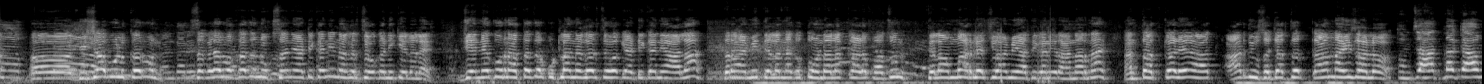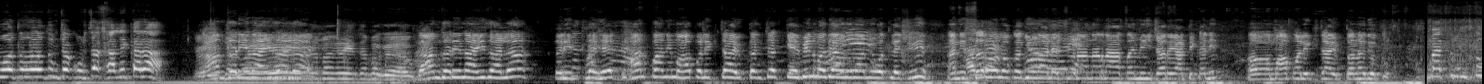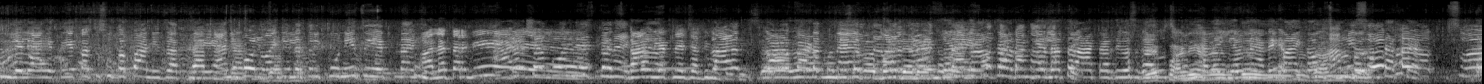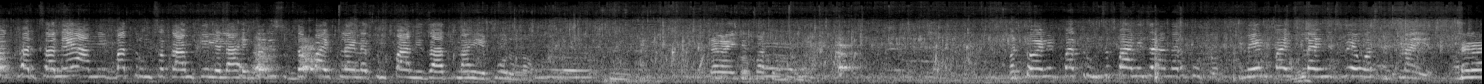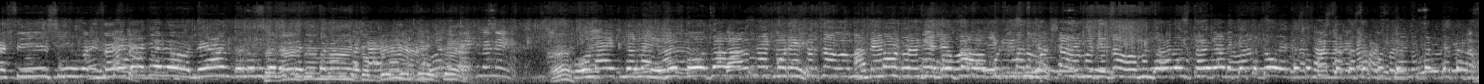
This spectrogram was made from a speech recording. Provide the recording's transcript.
दिशाभूल करून सगळ्या लोकांचं नुकसान या ठिकाणी नगरसेवकांनी केलेलं आहे. जेणेकरून आता जर कुठला नगरसेवक या ठिकाणी आला तर आम्ही त्याला नका तोंडाला काळ फासून त्याला मारल्याशिवाय आम्ही या ठिकाणी राहणार नाही. आणि तात्काळ हे आठ दिवसाच्यात जर काम नाही झालं तुमच्या हातनं काम होत तुमच्या खुर्च्या खाली करा. काम जरी नाही झालं काम जरी नाही झालं तर इथलं हे घाण पाणी महापालिकेच्या आयुक्तांच्या केबिनमध्ये आणून आम्ही ओतल्याशिवाय आणि सर्व लोक घेऊन आल्याशिवाय राहणार नाही असा मी इशारा या ठिकाणी महापालिकेच्या आयुक्तांना देतो. बाथरूम तुंबलेले आहेत एकाच सुद्धा पाणी जात नाही आणि बोलवाय गेलं तरी कोणीच येत नाही. आलं तर बी आळशा कोण देत नाही. गाळ येत नाही जल्दी गाळ- गाळ काढत नाही. गाळ काढून गेलं तर आठ आठ दिवस गाळ उचलून. बायका आम्ही स्व- स्वखर्चाने आम्ही बाथरूमचं काम केलेलं आहे. तरी सुद्धा पाईपलाईनातून पाणी जात नाही पूर्ण. पण टॉयलेट बाथरूमचं पाणी जाणार कुठं? मेन पाईपलाईन व्यवस्थित नाही. कोण ऐकलं नाही? रे तो जावा गेले म्हणलं शाळेमध्ये जावं म्हणलं रस्ता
